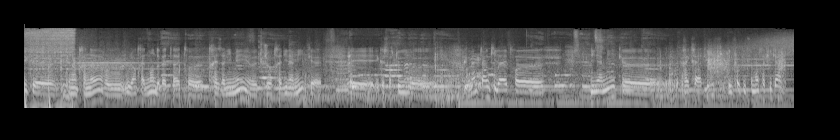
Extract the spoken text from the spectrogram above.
que l'entraîneur ou, l'entraînement devait être très animé, euh, toujours très dynamique et, que surtout, euh, en même temps qu'il a être euh, dynamique, récréatif, il faut qu'il se montre efficace.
